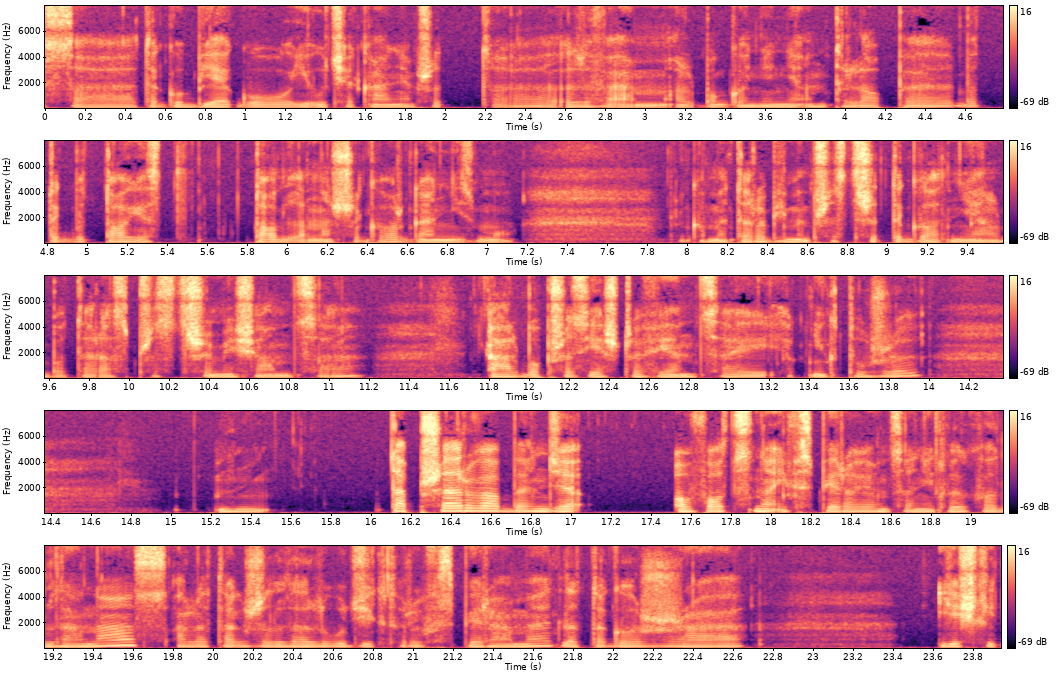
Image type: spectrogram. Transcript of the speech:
z tego biegu i uciekania przed e, lwem albo gonienie antylopy, bo to jest to dla naszego organizmu. Tylko my to robimy przez trzy tygodnie, albo teraz przez trzy miesiące, albo przez jeszcze więcej, jak niektórzy. Mm, ta przerwa będzie owocna i wspierająca nie tylko dla nas, ale także dla ludzi, których wspieramy, dlatego że jeśli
